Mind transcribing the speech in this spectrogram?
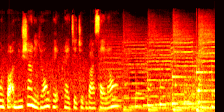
ဝန်ပေါ်အမျိုးရှာနေရောင်းဖက်ခရိုက်ချီချူကပါဆိုင်လော Thank you.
